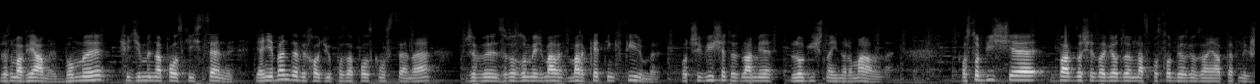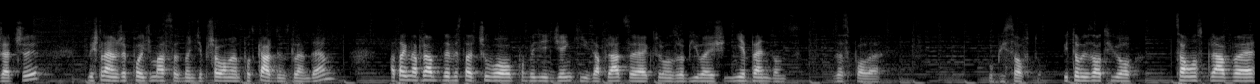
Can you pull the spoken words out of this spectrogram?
rozmawiamy, bo my siedzimy na polskiej sceny. Ja nie będę wychodził poza polską scenę, żeby zrozumieć mar marketing firmy. Oczywiście to jest dla mnie logiczne i normalne. Osobiście bardzo się zawiodłem na sposobie rozwiązania pewnych rzeczy. Myślałem, że Polish Master będzie przełomem pod każdym względem, a tak naprawdę wystarczyło powiedzieć dzięki za pracę, którą zrobiłeś, nie będąc w zespole Ubisoftu. I to by załatwiło całą sprawę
